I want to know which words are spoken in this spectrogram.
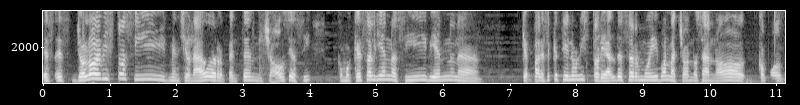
es, es, yo lo he visto así mencionado de repente en shows y así, como que es alguien así bien uh, que parece que tiene un historial de ser muy bonachón, o sea, no como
